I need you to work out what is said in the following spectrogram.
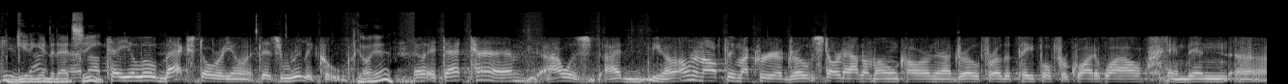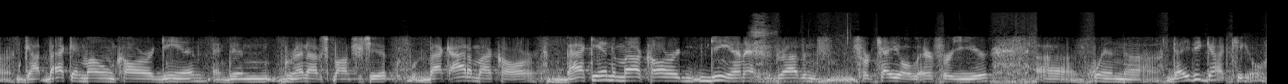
getting into that time, seat. I'll tell you a little backstory on it that's really cool. Go ahead. You know, at that time, I was, I, you know, on and off through my career, I drove, started out on my own car, and then I drove for other people for quite a while, and then uh, got back in my own car again, and then ran out of sponsorship, back out of my car, back into my car again after driving for Cale there for a year. Uh, when uh, Davey got killed,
